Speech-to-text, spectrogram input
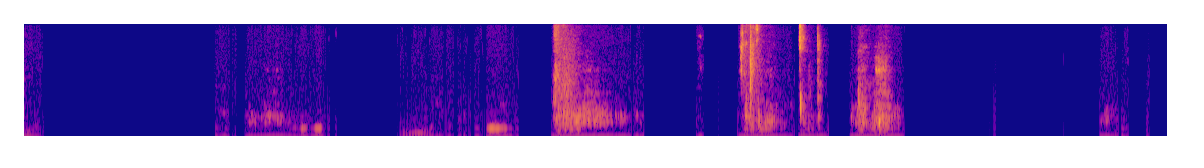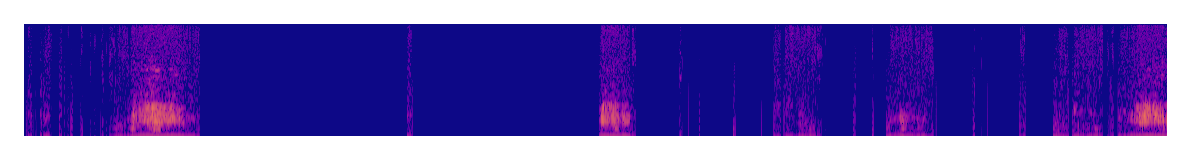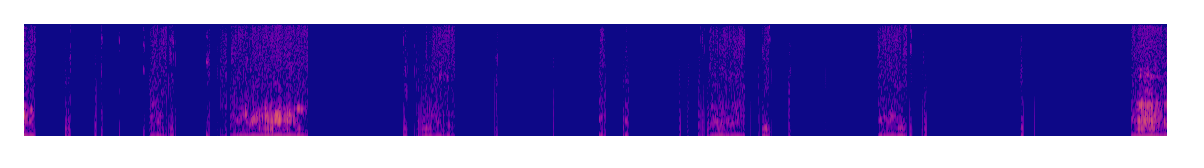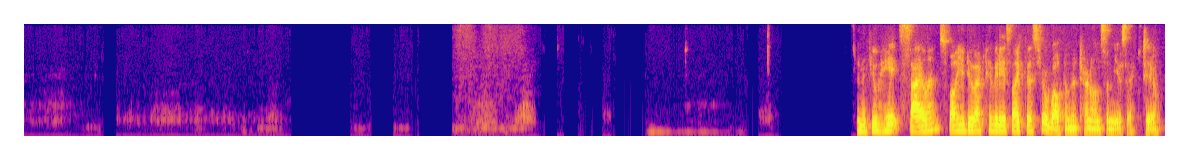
And if you hate silence while you do activities like this, you're welcome to turn on some music too.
